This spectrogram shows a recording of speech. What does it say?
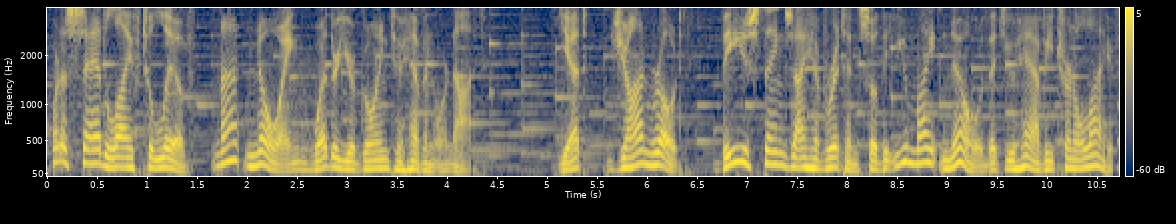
What a sad life to live, not knowing whether you're going to heaven or not. Yet, John wrote, These things I have written so that you might know that you have eternal life.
